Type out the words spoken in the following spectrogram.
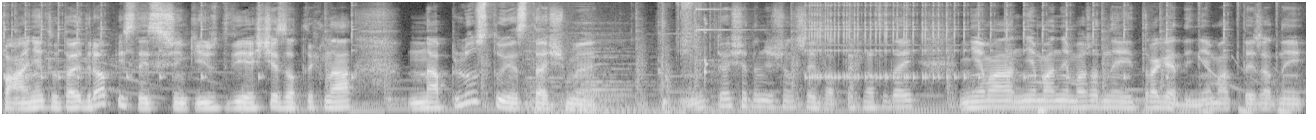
Fajnie tutaj dropi z tej skrzynki, już 200 zł na, na plus tu jesteśmy. Mm, To jest 76 zł, no tutaj nie ma, nie ma, nie ma żadnej tragedii, nie ma tutaj żadnej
